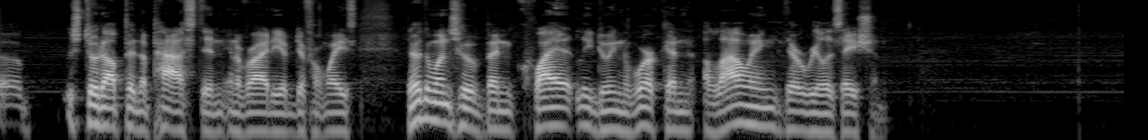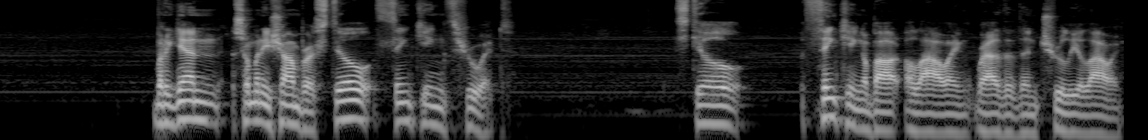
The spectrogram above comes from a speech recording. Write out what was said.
uh, stood up in the past in, in a variety of different ways. They're the ones who have been quietly doing the work and allowing their realization. But again, so many Shaumbras still thinking through it, still thinking about allowing rather than truly allowing.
